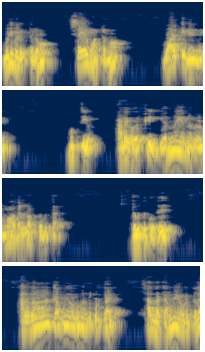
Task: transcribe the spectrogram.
முடிவெடுத்தலும் செயல் மாற்றமும் வாழ்க்கை மேன்மையும் முக்தியும் அடைவதற்கு என்ன என்ன வேணுமோ அதெல்லாம் தொகுத்தாங்க. தொகுத்த போது அததான் கர்மயோகம் என்று கொடுத்தாங்க. அந்த கர்மயோகத்துல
